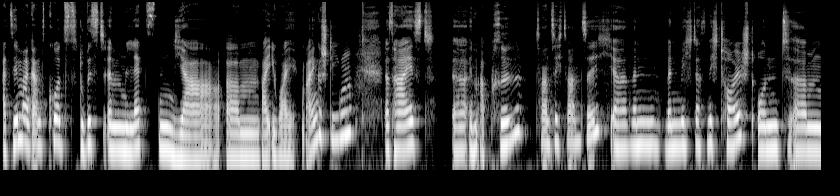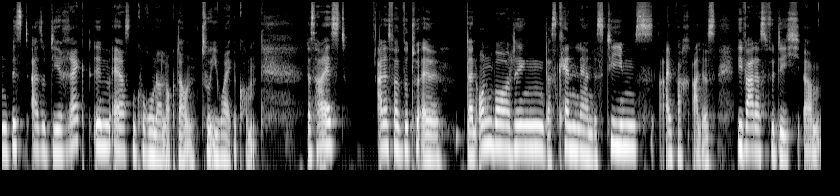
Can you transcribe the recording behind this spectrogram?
erzähl mal ganz kurz, du bist im letzten Jahr ähm, bei EY eingestiegen. Das heißt, äh, im April 2020, äh, wenn, wenn mich das nicht täuscht, und ähm, bist also direkt im ersten Corona-Lockdown zu EY gekommen. Das heißt, alles war virtuell dein Onboarding, das Kennenlernen des Teams, einfach alles. Wie war das für dich? Ähm,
